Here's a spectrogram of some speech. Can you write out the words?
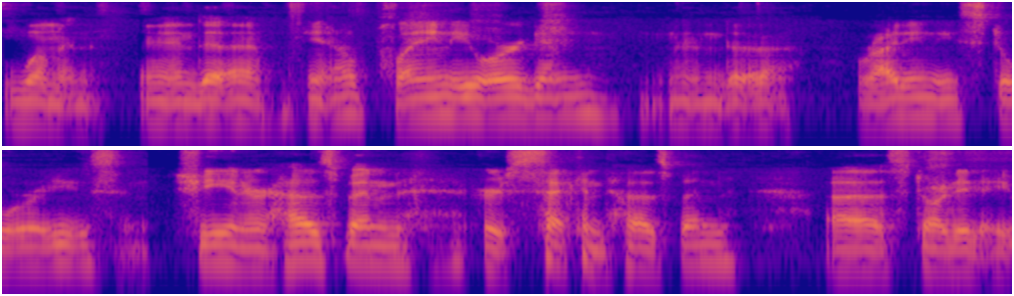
woman. And, uh, you know, playing the organ and uh, writing these stories. And she and her husband, her second husband, uh, started a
